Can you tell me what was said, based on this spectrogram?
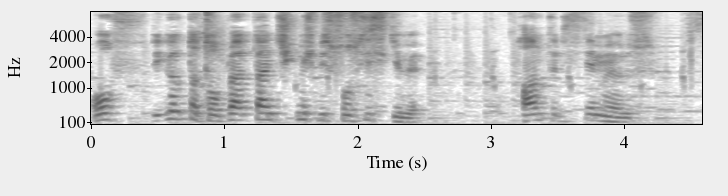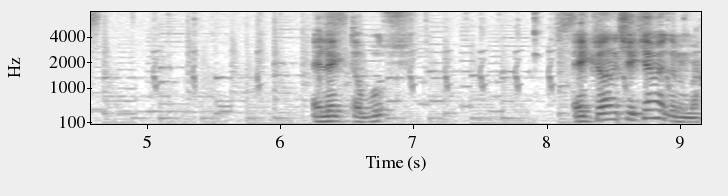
Of Diggle da topraktan çıkmış bir sosis gibi. Hunter istemiyoruz. Electabuzz. Ekranı çekemedim mi?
